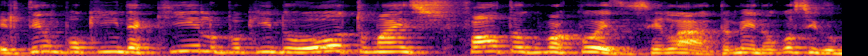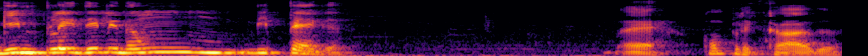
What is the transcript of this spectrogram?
ele tem um pouquinho daquilo, um pouquinho do outro, mas falta alguma coisa, sei lá, também não consigo. O gameplay dele não me pega. É, complicado.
